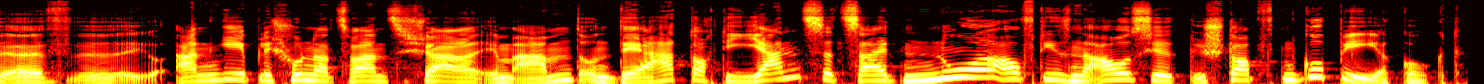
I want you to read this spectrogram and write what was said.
äh, äh, angeblich 120 Jahre im Amt und der hat doch die ganze Zeit nur auf diesen ausgestopften Guppi geguckt.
